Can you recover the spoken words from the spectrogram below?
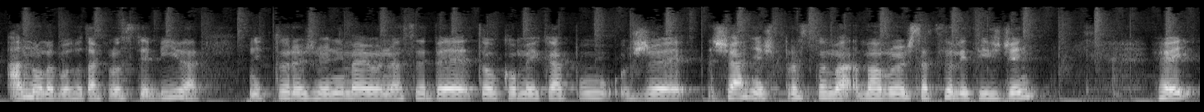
Áno, lebo to tak proste býva. Niektoré ženy majú na sebe toľko make-upu, že šáhneš prstom maluješ sa celý týždeň. Hej.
